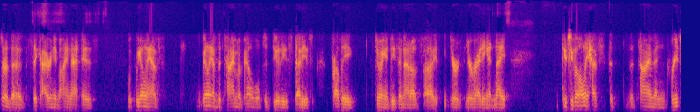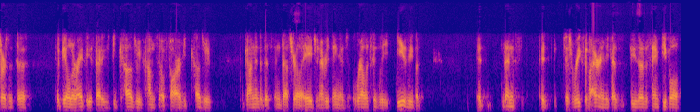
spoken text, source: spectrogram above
sort of the sick irony behind that is we only have we only have the time available to do these studies probably doing a decent amount of uh, your your writing at night. These people only have the the time and resources to to be able to write these studies because we've come so far, because we've gone into this industrial age and everything is relatively easy. But it then it just reeks of irony because these are the same people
